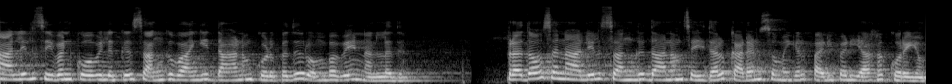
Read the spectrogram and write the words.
நாளில் சிவன் கோவிலுக்கு சங்கு வாங்கி தானம் கொடுப்பது ரொம்பவே நல்லது. பிரதோஷ நாளில் சங்கு தானம் செய்தால் கடன் சுமைகள் படிப்படியாக குறையும்.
